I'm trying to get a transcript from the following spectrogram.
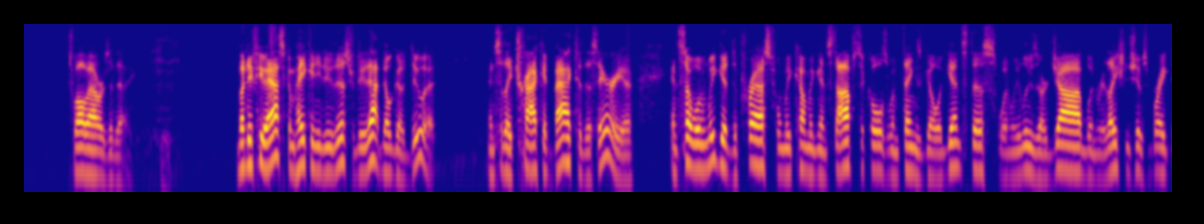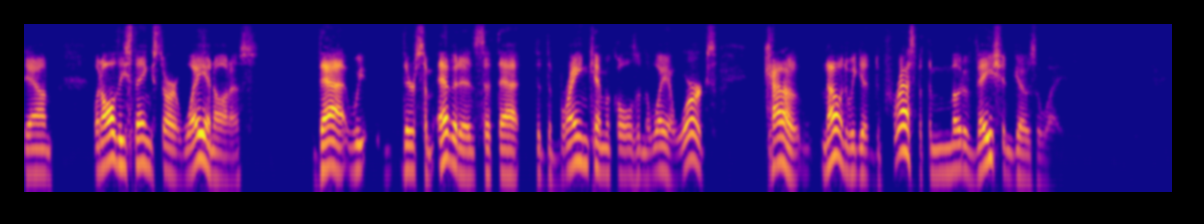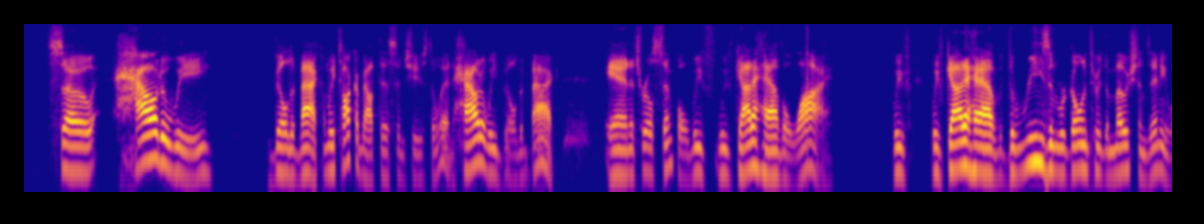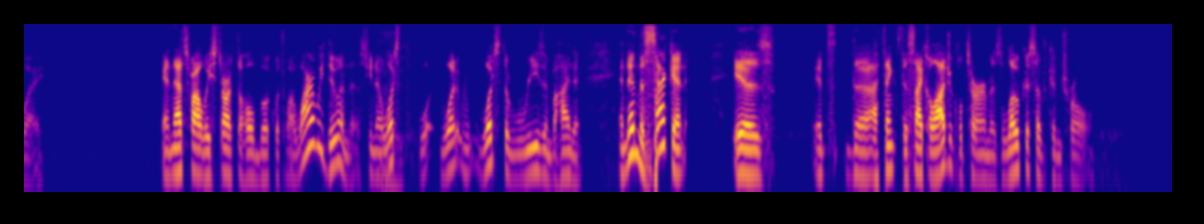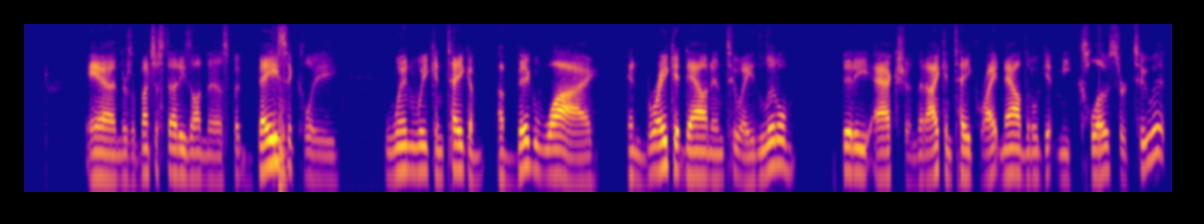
12 hours a day hmm. but if you ask them hey can you do this or do that they'll go do it and so they track it back to this area and so when we get depressed, when we come against obstacles, when things go against us, when we lose our job, when relationships break down, when all these things start weighing on us, that we there's some evidence that that, that the brain chemicals and the way it works kind of not only do we get depressed, but the motivation goes away. So how do we build it back? And we talk about this and Choose to Win. How do we build it back? and it's real simple. We've we've got to have a why. We've we've got to have the reason we're going through the motions anyway. And that's why we start the whole book with why. Why are we doing this? You know, mm-hmm. what's what, what what's the reason behind it? And then the second is it's the I think the psychological term is locus of control. And there's a bunch of studies on this, but basically when we can take a a big why and break it down into a little bitty action that I can take right now that'll get me closer to it,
